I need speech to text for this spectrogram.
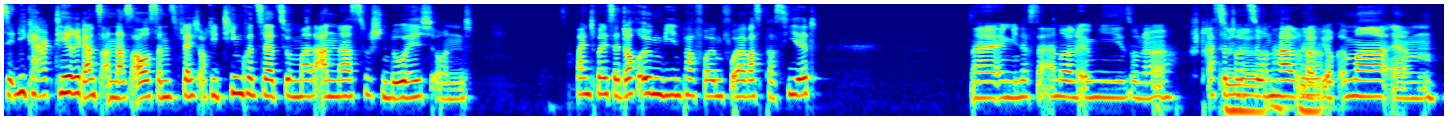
sehen die Charaktere ganz anders aus. Dann ist vielleicht auch die Teamkonstellation mal anders zwischendurch und manchmal ist ja doch irgendwie ein paar Folgen vorher was passiert. Äh, irgendwie, dass der andere dann irgendwie so eine Stresssituation So eine- hat oder ja. wie auch immer. Ähm,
